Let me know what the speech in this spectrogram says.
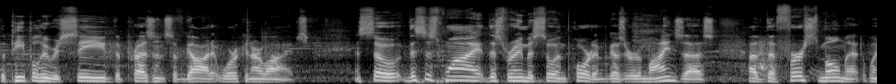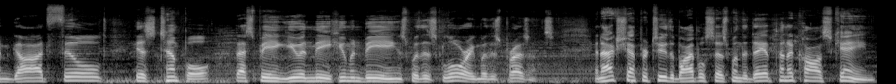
the people who receive the presence of God at work in our lives. And so this is why this room is so important because it reminds us of the first moment when God filled his temple, that's being you and me, human beings, with his glory and with his presence. In Acts chapter 2, the Bible says, when the day of Pentecost came,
